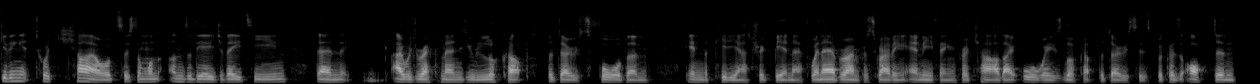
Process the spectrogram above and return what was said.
giving it to a child, so someone under the age of 18, then I would recommend you look up the dose for them in the pediatric BNF. Whenever I'm prescribing anything for a child, I always look up the doses because often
